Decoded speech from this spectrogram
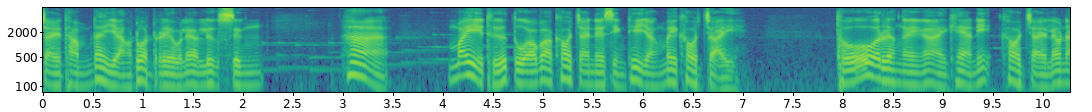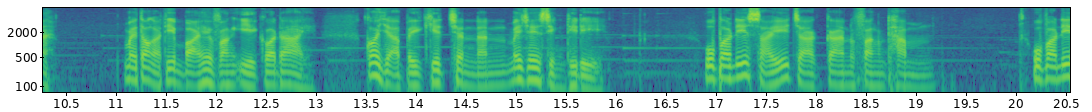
ใจธรรมได้อย่างรวดเร็วและลึกซึ้ง 5. ไม่ถือตัวว่าเข้าใจในสิ่งที่ยังไม่เข้าใจ โถเรื่องง่ายๆ แค่นี้เข้าใจแล้วนะ ไม่ต้องอธิบายให้ฟังอีกก็ได้ ก็อย่าไปคิดเช่นนั้นไม่ใช่สิ่งที่ดี อุปนิสัยจากการฟังธรรม อุปนิ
